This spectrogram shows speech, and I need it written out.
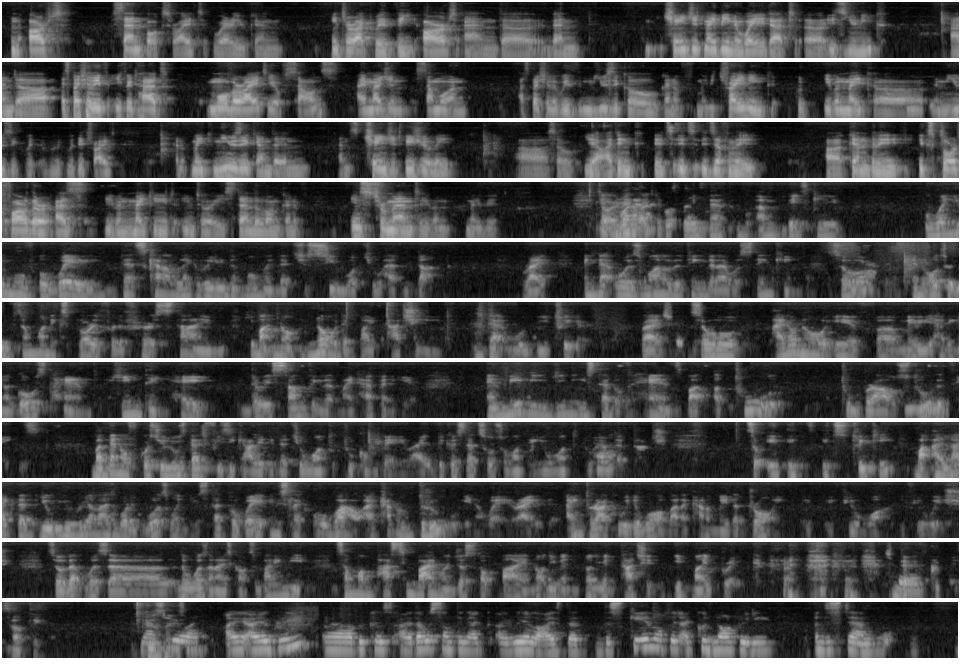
an art sandbox, right, where you can interact with the art and uh, then change it maybe in a way that uh, is unique. And uh, especially if, if it had more variety of sounds, I imagine someone, especially with musical kind of maybe training, could even make uh, music with, with it, right? Kind of make music and then and change it visually. So yeah, I think it's it's it's definitely uh, can be explored further as even making it into a standalone kind of instrument, even maybe. So yeah, what I like is that um, basically when you move away, that's kind of like really the moment that you see what you have done, right? And that was one of the things that I was thinking. So, and also if someone explored it for the first time, he might not know that by touching it, that would be triggered, right? So I don't know if uh, maybe having a ghost hand hinting, hey, there is something that might happen here. And maybe giving instead of hands, but a tool to browse through the things. But then, of course, you lose that physicality that you wanted to convey, right? Because that's also one thing you wanted to have yeah. that touch. So it, it, it's tricky, but I like that you you realize what it was when you step away, and it's like, oh wow, I kind of drew in a way, right? I interacted with the wall, but I kind of made a drawing, if, if you want you wish. So that was a that was a nice concept. But indeed, someone passing by might just stop by and not even not even touch it. It might break. that could be something. Yeah, true. I, I agree uh, because I, that was something I, I realized that the scale of it I could not really understand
